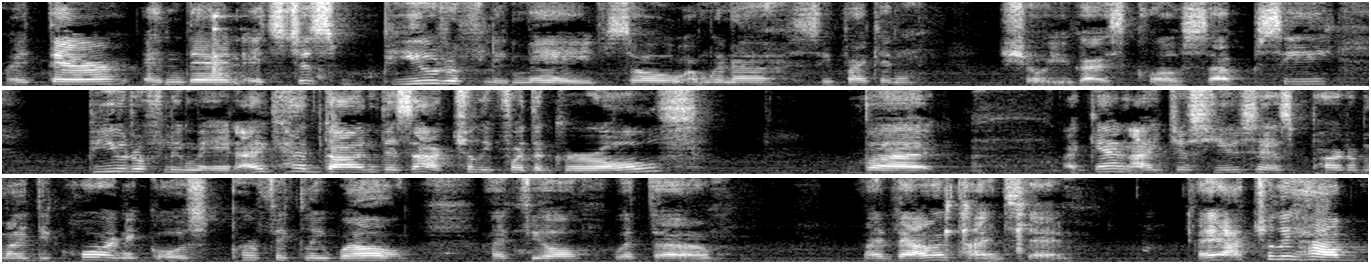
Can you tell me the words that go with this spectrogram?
right there. And then it's just beautifully made. So I'm gonna see if I can show you guys close up. See, beautifully made. I had gotten this actually for the girls, but again, I just use it as part of my decor and it goes perfectly well, I feel, with uh, my Valentine's Day. I actually have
